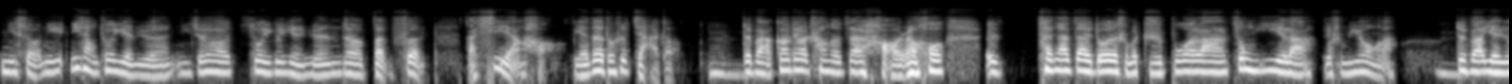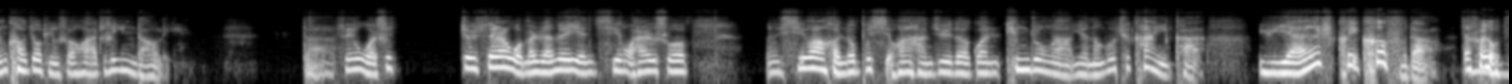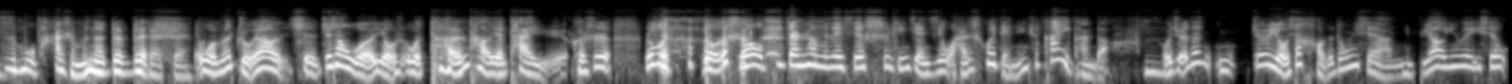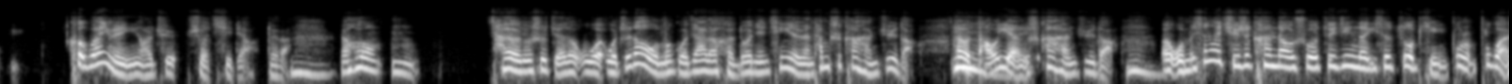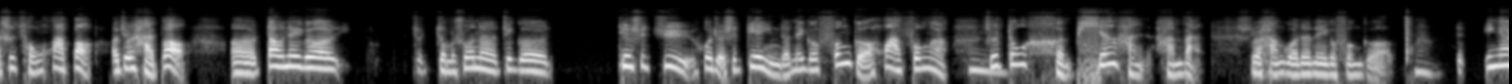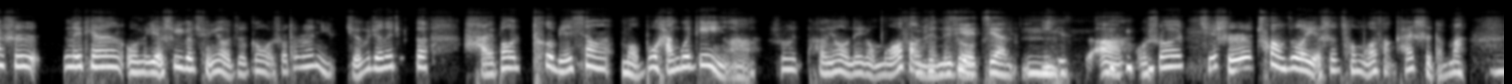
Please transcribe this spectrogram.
你所你你想做演员，你就要做一个演员的本分，把戏演好，别的都是假的，嗯，对吧？高调唱的再好，然后呃参加再多的什么直播啦、综艺啦，有什么用啊？对吧？演员靠作品说话，这是硬道理。对，所以我是，就是虽然我们人微言轻，我还是说，嗯，希望很多不喜欢韩剧的观听众啊，也能够去看一看，语言是可以克服的。再说有字幕，怕什么呢？对不对？对对。我们主要是，就像我有我很讨厌泰语，可是如果 有的时候 B 站上面那些视频剪辑，我还是会点进去看一看的。嗯。我觉得你就是有些好的东西啊，你不要因为一些客观原因而去舍弃掉，对吧？嗯。然后嗯，还有就是觉得我我知道我们国家的很多年轻演员他们是看韩剧的。还有导演也是看韩剧的，嗯，呃，我们现在其实看到说最近的一些作品，不不管是从画报，呃，就是海报，呃，到那个怎怎么说呢，这个电视剧或者是电影的那个风格画风啊，其实都很偏韩韩版，就是。韩国的那个风格，嗯，应该是那天我们也是一个群友就跟我说，他说你觉不觉得这个海报特别像某部韩国电影啊？说很有那种模仿的那种借鉴意思啊，我说 其实创作也是从模仿开始的嘛。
